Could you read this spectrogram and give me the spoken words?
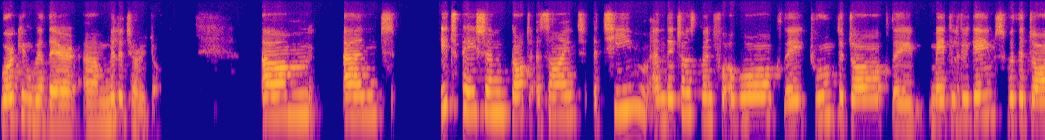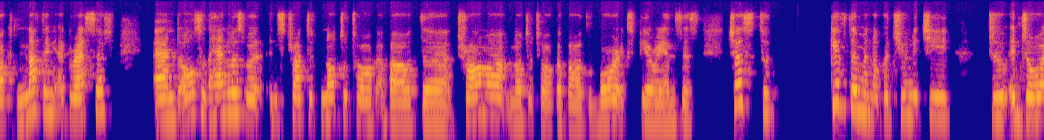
working with their um, military dog. Um, and each patient got assigned a team and they just went for a walk, they groomed the dog, they made little games with the dog, nothing aggressive. And also the handlers were instructed not to talk about the trauma, not to talk about the war experiences, just to give them an opportunity to enjoy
